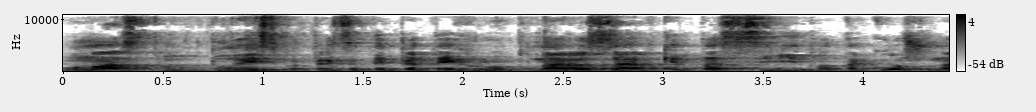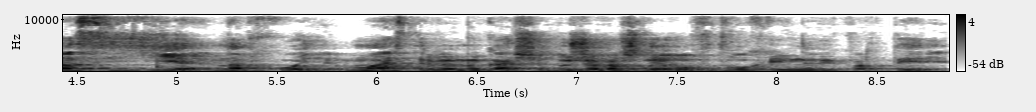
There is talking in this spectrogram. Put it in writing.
у нас тут близько 35 груп на розетки та світло. Також у нас є на вході майстер вимика, що дуже важливо в двохрівневій квартирі.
